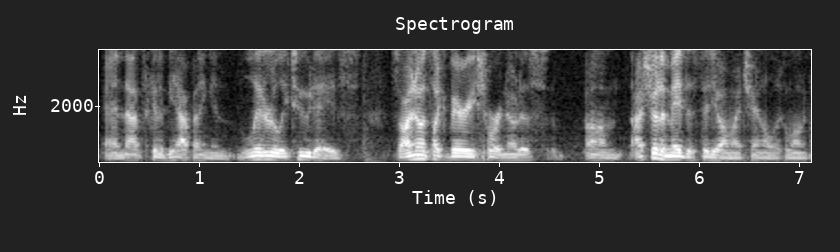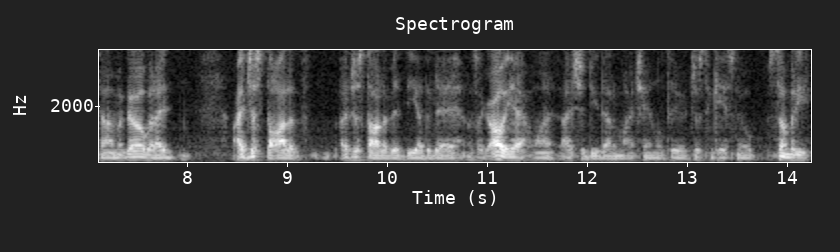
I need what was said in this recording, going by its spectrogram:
and that's going to be happening in literally two days. So I know it's like very short notice. Um, I should have made this video on my channel like a long time ago, but I, I just thought of I just thought of it the other day. I was like, oh yeah, why, I should do that on my channel too, just in case no somebody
